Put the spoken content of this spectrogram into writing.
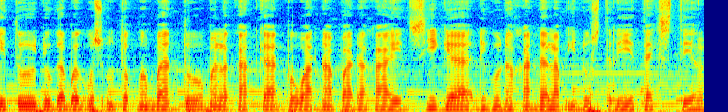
Itu juga bagus untuk membantu melekatkan pewarna pada kain sehingga digunakan dalam industri tekstil.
